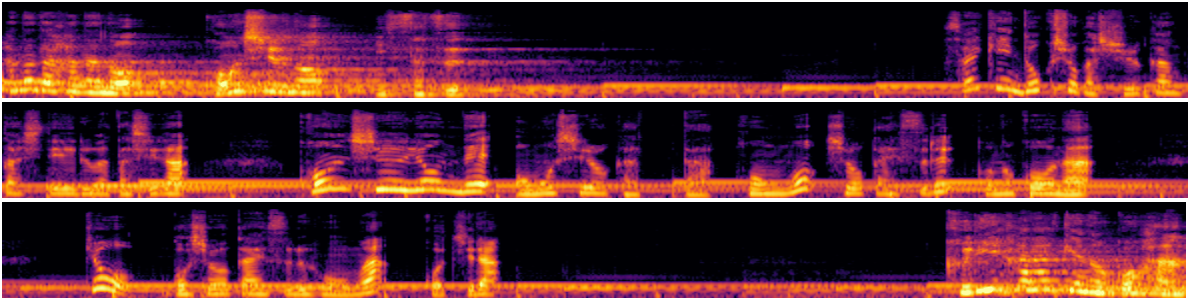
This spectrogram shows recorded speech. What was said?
花田花の今週の一冊最近読書が習慣化している私が今週読んで面白かった本を紹介するこのコーナー。今日ご紹介する本はこちら。栗原家のご飯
